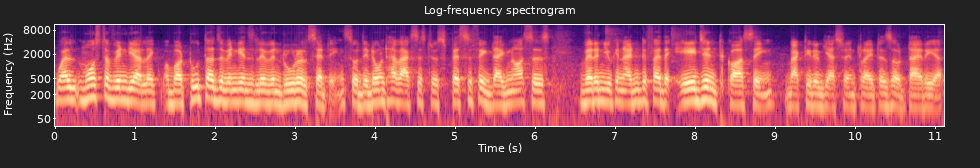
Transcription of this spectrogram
Well, most of India, like about two thirds of Indians, live in rural settings, so they don't have access to a specific diagnosis wherein you can identify the agent causing bacterial gastroenteritis or diarrhea.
